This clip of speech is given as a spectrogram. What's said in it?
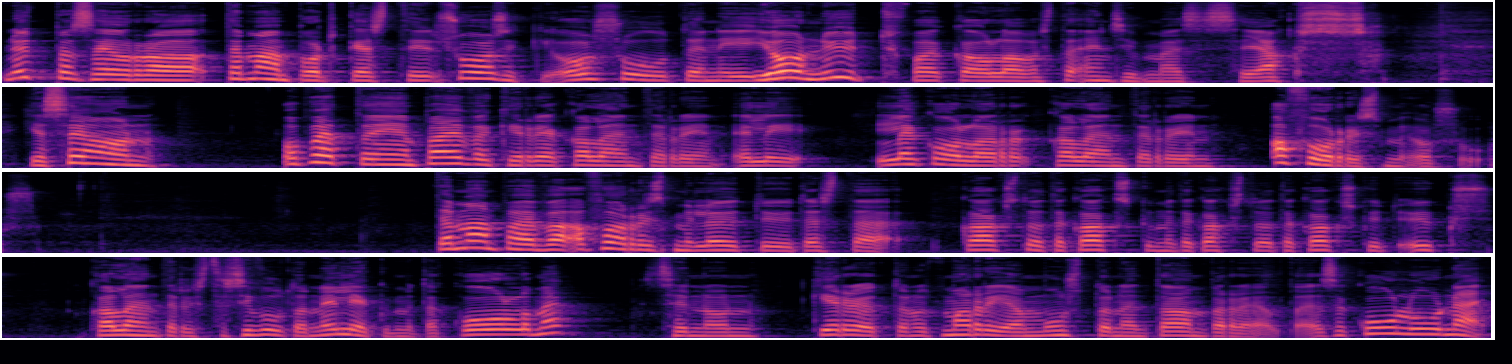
Nytpä seuraa tämän podcastin suosikkiosuuteni jo nyt, vaikka ollaan vasta ensimmäisessä jaksossa. Ja se on opettajien päiväkirjakalenterin, eli Legolar-kalenterin aforismiosuus. Tämän päivän aforismi löytyy tästä 2020-2021 kalenterista sivulta 43. Sen on kirjoittanut Maria Mustonen Tampereelta ja se kuuluu näin.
